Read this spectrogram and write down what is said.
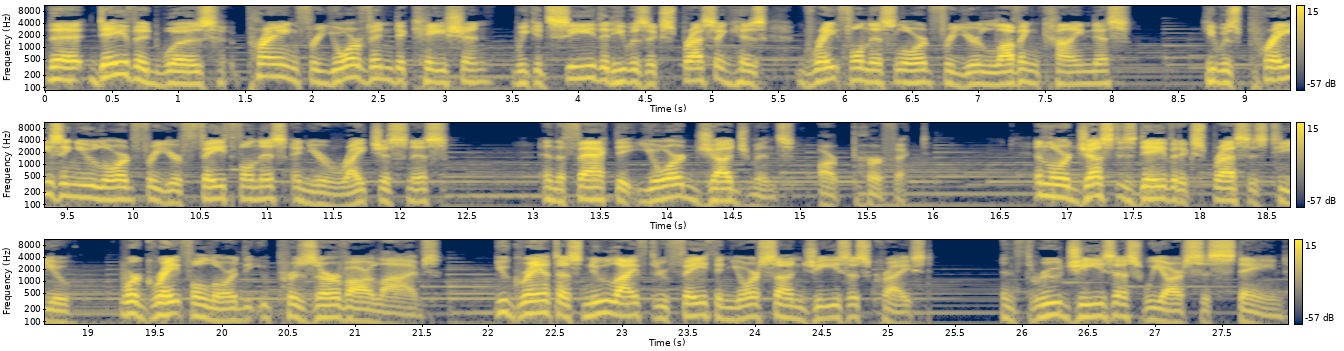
that David was praying for your vindication. We could see that he was expressing his gratefulness, Lord, for your loving kindness. He was praising you, Lord, for your faithfulness and your righteousness and the fact that your judgments are perfect. And Lord, just as David expresses to you, we're grateful, Lord, that you preserve our lives. You grant us new life through faith in your Son, Jesus Christ. And through Jesus, we are sustained.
